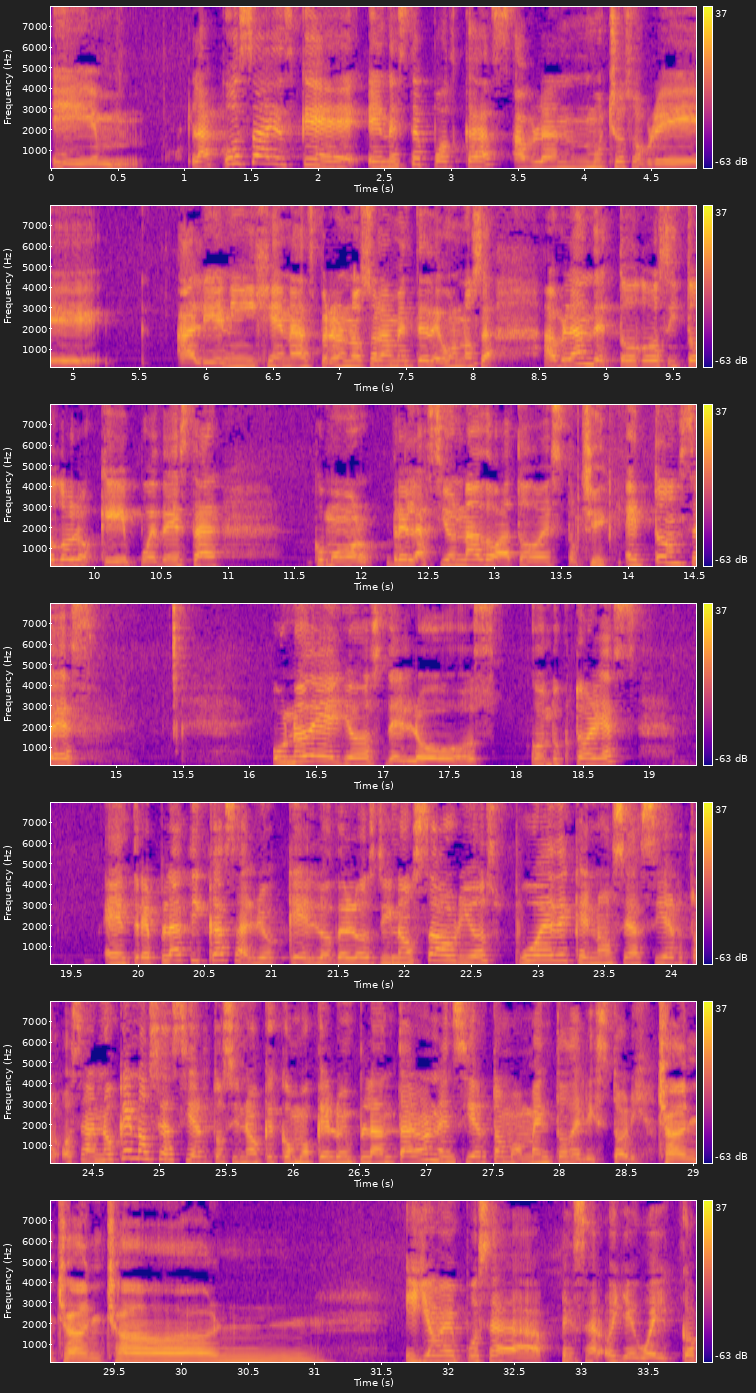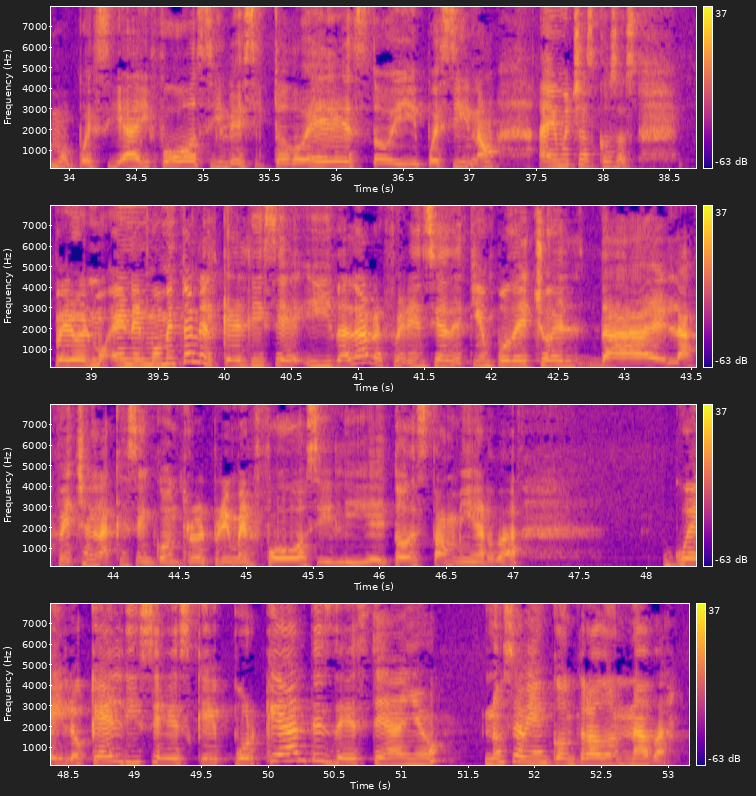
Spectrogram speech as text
Em, la cosa es que en este podcast hablan mucho sobre alienígenas, pero no solamente de uno, o sea, hablan de todos y todo lo que puede estar como relacionado a todo esto. Sí. Entonces, uno de ellos, de los conductores, entre pláticas salió que lo de los dinosaurios puede que no sea cierto. O sea, no que no sea cierto, sino que como que lo implantaron en cierto momento de la historia. Chan, chan, chan. Y yo me puse a pensar, oye, güey, ¿cómo? Pues sí hay fósiles y todo esto, y pues sí, ¿no? Hay muchas cosas. Pero en el momento en el que él dice, y da la referencia de tiempo, de hecho, él da la fecha en la que se encontró el primer fósil y, y toda esta mierda. Güey, lo que él dice es que, ¿por qué antes de este año no se había encontrado nada?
